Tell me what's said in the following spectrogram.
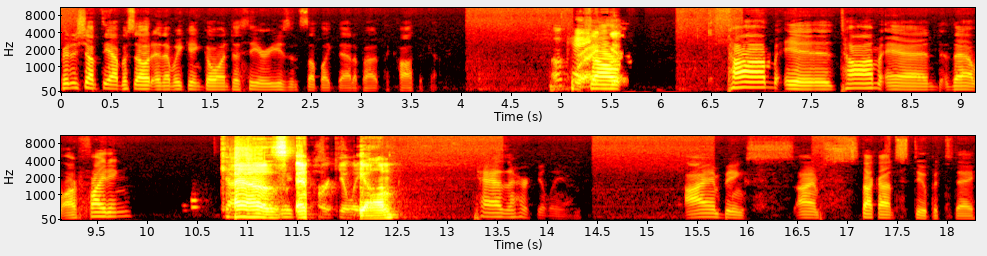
finish up the episode, and then we can go into theories and stuff like that about the Cothica. Okay. Right. So Tom is Tom and them are fighting Kaz and Herculeon. Kaz and Herculean. I am being I am stuck on stupid today.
